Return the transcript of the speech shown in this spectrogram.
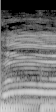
Oh.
